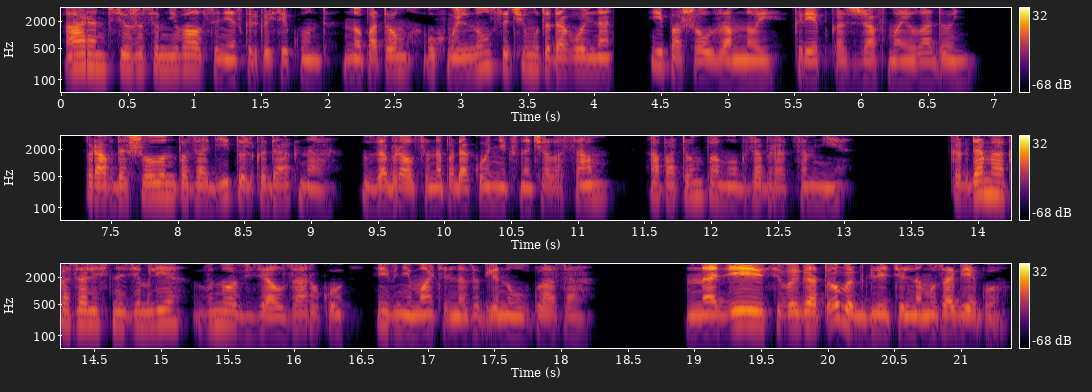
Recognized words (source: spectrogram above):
Аарон все же сомневался несколько секунд, но потом ухмыльнулся чему-то довольно и пошел за мной, крепко сжав мою ладонь. Правда, шел он позади только до окна, взобрался на подоконник сначала сам, а потом помог забраться мне. Когда мы оказались на земле, вновь взял за руку и внимательно заглянул в глаза. «Надеюсь, вы готовы к длительному забегу?»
